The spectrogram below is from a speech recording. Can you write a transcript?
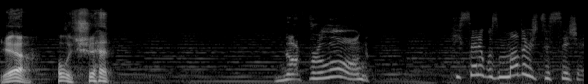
Yeah, Holy shit. Not for long! He said it was Mother's decision.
